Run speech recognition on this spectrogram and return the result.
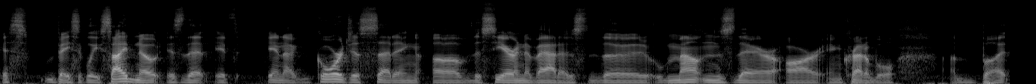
basically side note is that it's in a gorgeous setting of the Sierra Nevadas. The mountains there are incredible, but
